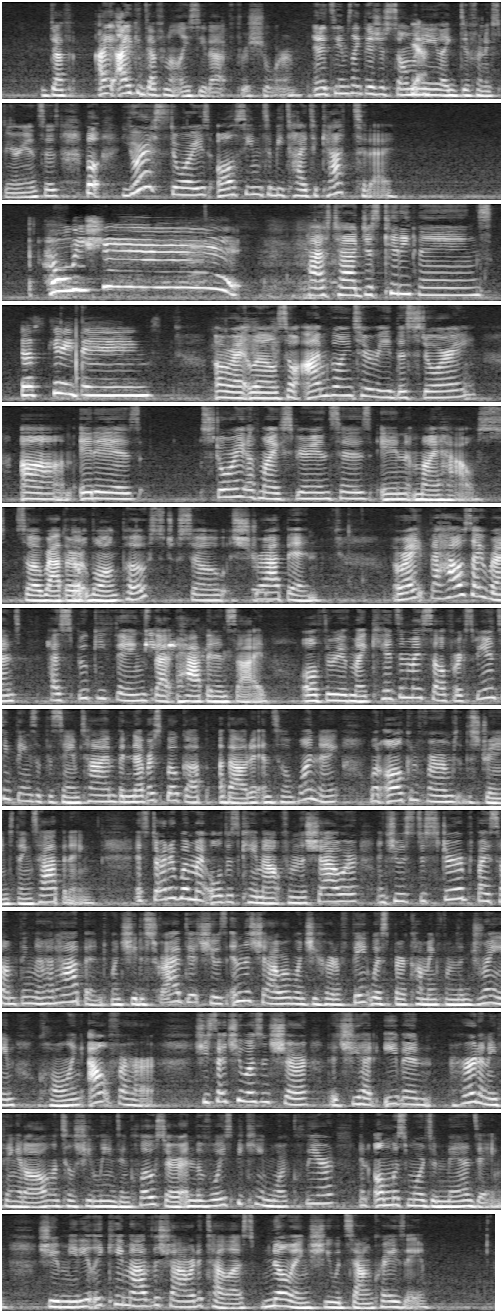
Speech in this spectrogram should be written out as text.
Def- I, I could definitely see that for sure. And it seems like there's just so Yeah. many like different experiences. But your stories all seem to be tied to cats today. Holy shit! Hashtag just kitty things. Just kitty things. All right, Lil. So I'm going to read the story. Um, it is story of my experiences in my house. So a rather long post. So strap in. All right. The house I rent has spooky things that happen inside. All three of my kids and myself were experiencing things at the same time, but never spoke up about it until one night when all confirmed the strange things happening. It started when my oldest came out from the shower and she was disturbed by something that had happened. When she described it, she was in the shower when she heard a faint whisper coming from the drain calling out for her. She said she wasn't sure that she had even heard anything at all until she leaned in closer and the voice became more clear and almost more demanding. She immediately came out of the shower to tell us, knowing she would sound crazy.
